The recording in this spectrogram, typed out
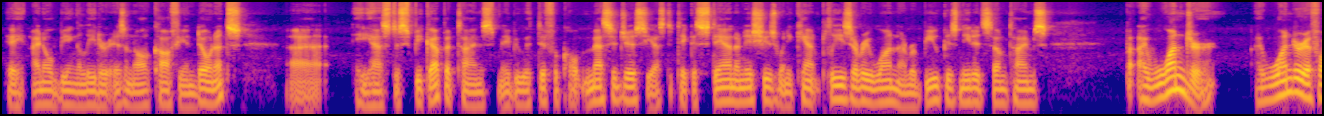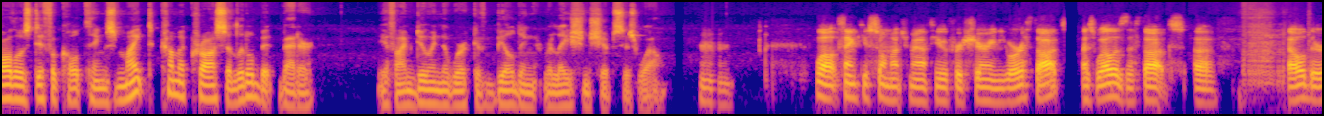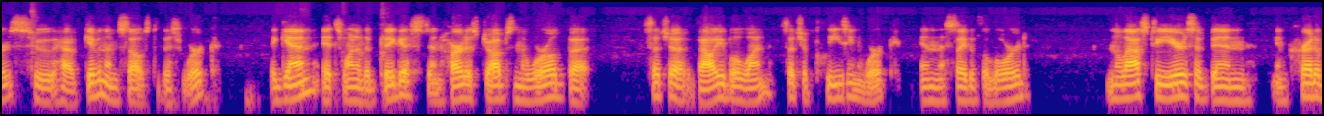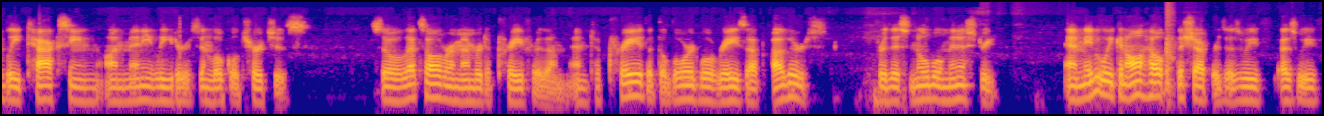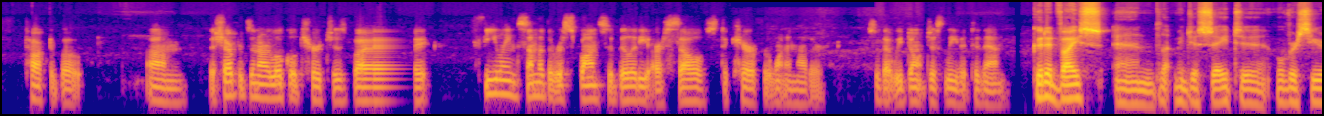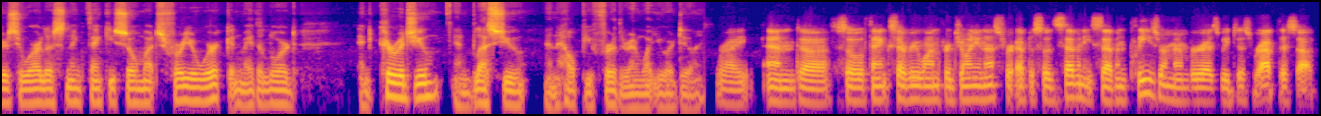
hey, I know being a leader isn't all coffee and donuts. Uh, he has to speak up at times, maybe with difficult messages. He has to take a stand on issues when he can't please everyone. A rebuke is needed sometimes. But I wonder, I wonder if all those difficult things might come across a little bit better if I'm doing the work of building relationships as well. Mm-hmm. Well, thank you so much, Matthew, for sharing your thoughts as well as the thoughts of elders who have given themselves to this work. Again, it's one of the biggest and hardest jobs in the world, but such a valuable one, such a pleasing work in the sight of the Lord. And the last two years have been incredibly taxing on many leaders in local churches. So let's all remember to pray for them and to pray that the Lord will raise up others for this noble ministry. And maybe we can all help the shepherds as we've as we've talked about. Um, the shepherds in our local churches by feeling some of the responsibility ourselves to care for one another so that we don't just leave it to them. Good advice. And let me just say to overseers who are listening, thank you so much for your work, and may the Lord encourage you and bless you and help you further in what you are doing. Right. And uh, so thanks everyone for joining us for episode 77. Please remember, as we just wrap this up,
